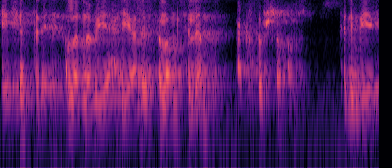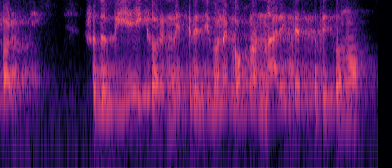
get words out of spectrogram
এই ক্ষেত্রে আল্লাহ নবী ইয়াহিয়া আলাইহিস সালাম ছিলেন এক্সেপশনাল তিনি বিয়ে করেননি। শুধু বিয়েই করেননি, তিনি জীবনে কখনো নারীদের প্রতি কোনো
